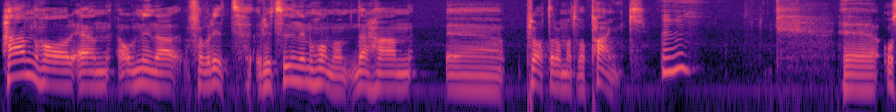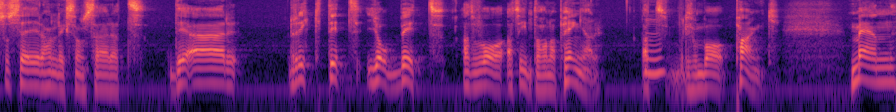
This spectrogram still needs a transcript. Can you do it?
Han har en av mina favoritrutiner med honom där han eh, pratar om att vara pank. Eh, och så säger han liksom så här att det är riktigt jobbigt att, vara, att inte ha några pengar. Att liksom vara pank. Men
